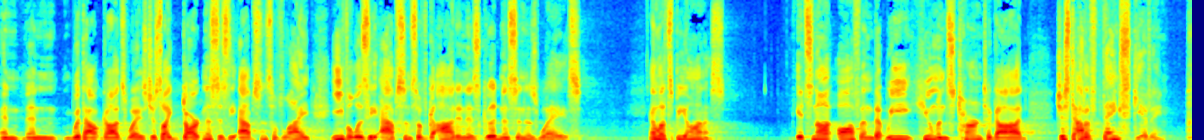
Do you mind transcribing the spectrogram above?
and, and without God's ways. Just like darkness is the absence of light, evil is the absence of God and His goodness and His ways. And let's be honest, it's not often that we humans turn to God just out of thanksgiving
